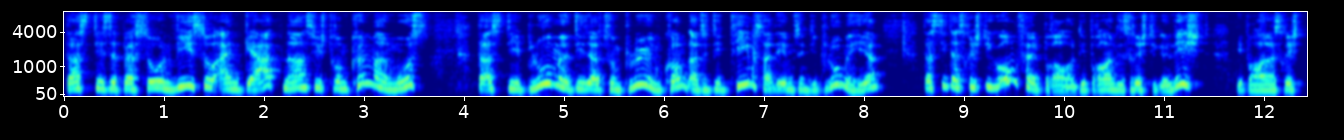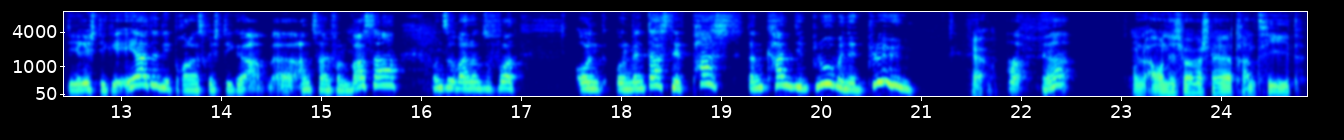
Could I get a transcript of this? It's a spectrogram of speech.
dass diese Person wie so ein Gärtner sich drum kümmern muss, dass die Blume, die da zum Blühen kommt, also die Teams halt eben sind die Blume hier, dass die das richtige Umfeld brauchen. Die brauchen das richtige Licht, die brauchen das, die richtige Erde, die brauchen das richtige äh, Anzahl von Wasser und so weiter und so fort. Und, und wenn das nicht passt, dann kann die Blume nicht blühen. Ja. Aber, ja. Und auch nicht, weil man schneller dran zieht.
